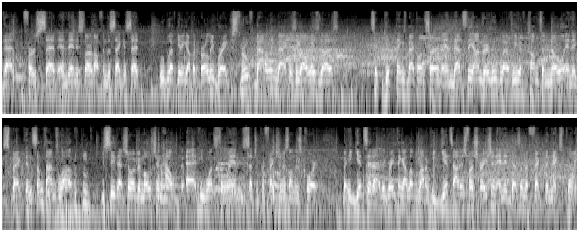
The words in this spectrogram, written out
that first set, and then it started off in the second set. Rublev getting up an early break, Struff battling back as he always does, to get things back on serve, and that's the Andre Rublev we have come to know and expect and sometimes love. you see that show of emotion, how bad he wants to win, such a perfectionist on this court. But he gets it. Uh, the great thing I love about him, he gets out his frustration, and it doesn't affect the next point.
